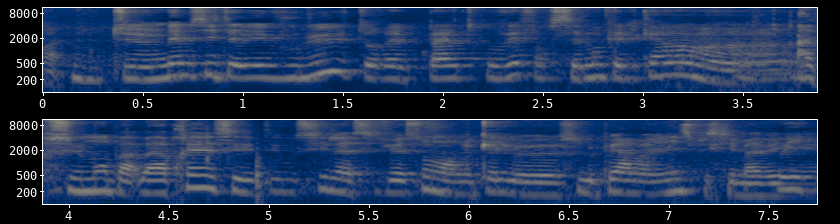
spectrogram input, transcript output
Ouais. même si tu avais voulu, tu n'aurais pas trouvé forcément quelqu'un. Euh, Absolument pas. Bah, après, c'était aussi la situation dans laquelle le, père m'a mise, puisqu'il m'avait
